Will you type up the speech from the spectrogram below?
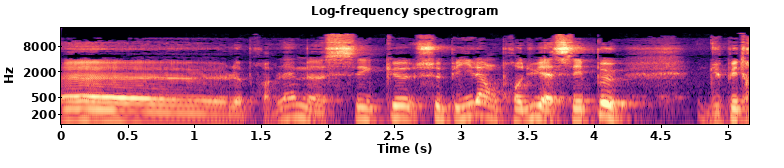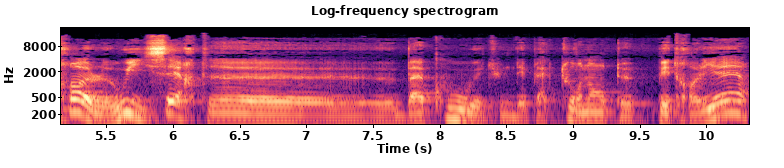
Euh, le problème, c'est que ce pays-là en produit assez peu. Du pétrole, oui, certes, euh, Bakou est une des plaques tournantes pétrolières.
